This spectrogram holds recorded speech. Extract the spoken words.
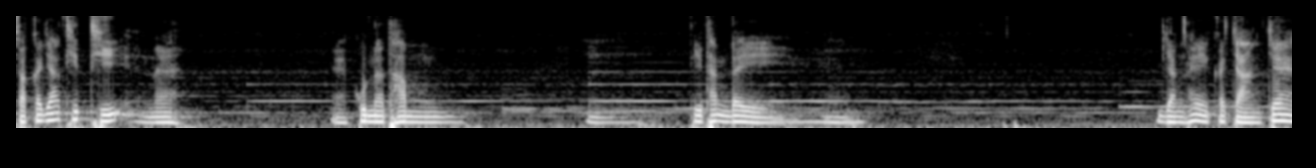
สักยะทิฏฐินะคุณธรรมที่ท่านได้ ยังให้กระจ่างแจ้ง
